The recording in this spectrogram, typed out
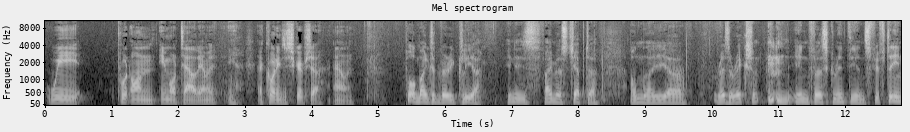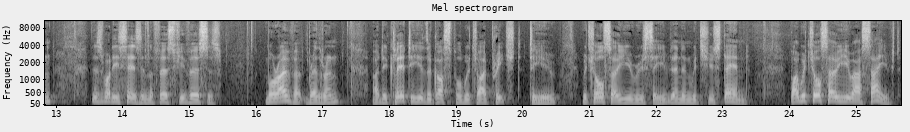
we put on immortality? I mean, according to Scripture, Alan. Paul makes it very clear in his famous chapter on the. Uh, resurrection in 1 Corinthians 15, this is what he says in the first few verses. Moreover, brethren, I declare to you the gospel which I preached to you, which also you received, and in which you stand, by which also you are saved,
